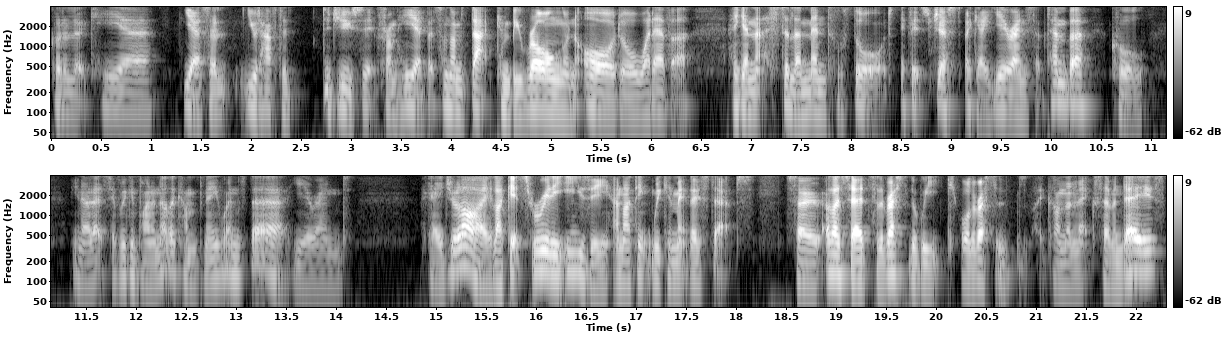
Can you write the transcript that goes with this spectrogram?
got to look here. Yeah, so you'd have to deduce it from here, but sometimes that can be wrong and odd or whatever. Again, that's still a mental thought. If it's just, okay, year end September, cool. You know, let's see if we can find another company. When's their year end? Okay, July. Like it's really easy, and I think we can make those steps. So, as I said, so the rest of the week or the rest of like on the next seven days,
